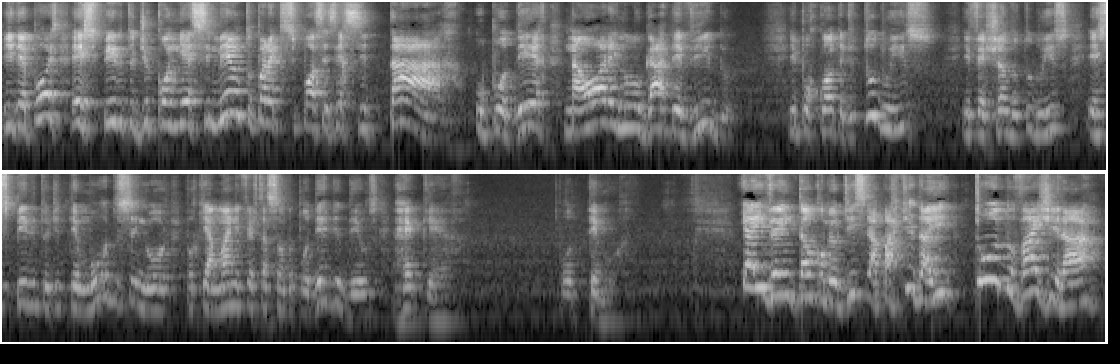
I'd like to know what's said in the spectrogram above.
e depois espírito de conhecimento para que se possa exercitar o poder na hora e no lugar devido. E por conta de tudo isso, e fechando tudo isso, espírito de temor do Senhor, porque a manifestação do poder de Deus requer o temor. E aí vem então, como eu disse, a partir daí tudo vai girar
